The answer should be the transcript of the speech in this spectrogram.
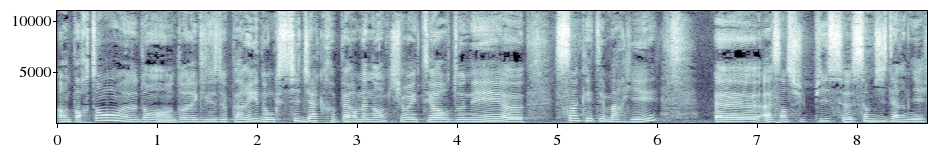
important dans, l'église de Paris. Donc, six diacres permanents qui ont été ordonnés. cinq étaient mariés à Saint-Sulpice samedi dernier.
